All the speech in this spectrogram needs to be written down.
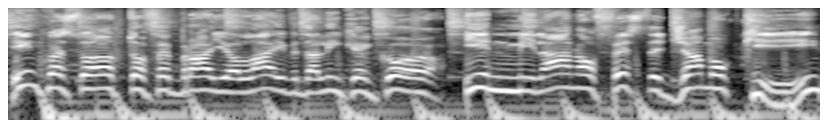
In questo 8 febbraio live da Lincoln Co in Milano festeggiamo chi?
